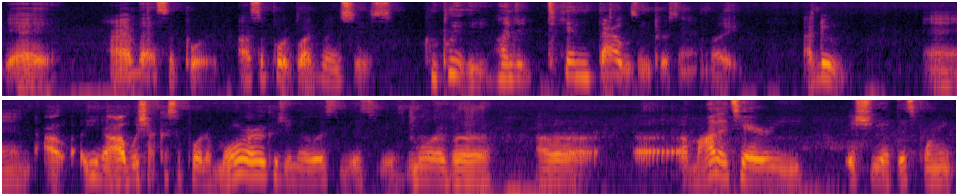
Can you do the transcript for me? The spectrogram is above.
yeah, I have that support. I support Black businesses completely, hundred ten thousand percent. Like, I do, and I, you know, I wish I could support them more because you know it's, it's, it's more of a, a a monetary issue at this point.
